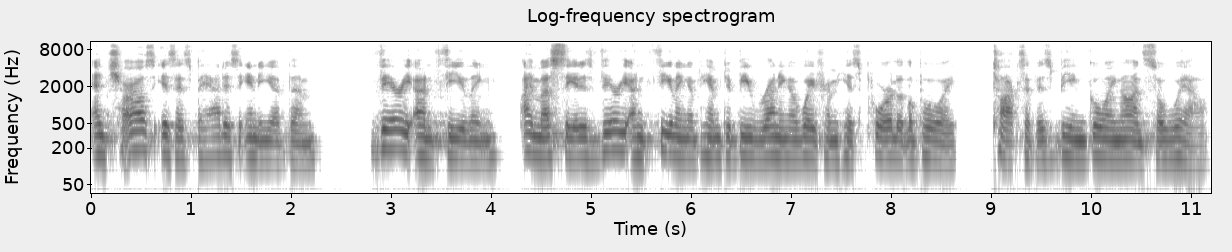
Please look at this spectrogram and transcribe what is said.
and Charles is as bad as any of them. Very unfeeling. I must say it is very unfeeling of him to be running away from his poor little boy. Talks of his being going on so well.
